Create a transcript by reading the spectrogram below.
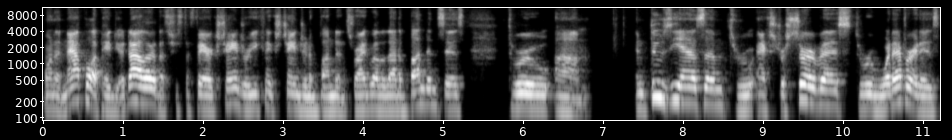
want an apple, I paid you a dollar. That's just a fair exchange, or you can exchange in abundance, right? Whether that abundance is through um, enthusiasm, through extra service, through whatever it is.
